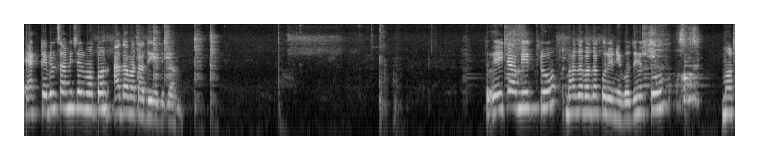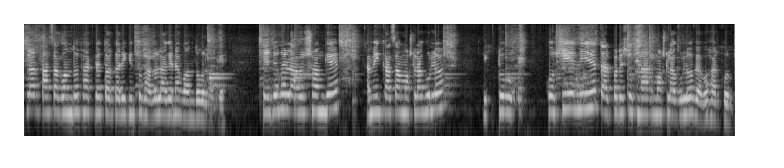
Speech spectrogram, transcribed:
এক টেবিল চামচের মতন আদা বাটা দিয়ে দিলাম। তো এইটা আমি একটু ভাজা ভাজা করে নিব, যেহেতু মশলার কাঁচা গন্ধ থাকলে তরকারি কিন্তু ভালো লাগে না, গন্ধ লাগে। সেই জন্য লাউর সঙ্গে আমি কাঁচা মশলাগুলো একটু কষিয়ে নিয়ে তারপরে শুকনা মশলাগুলো ব্যবহার করব।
